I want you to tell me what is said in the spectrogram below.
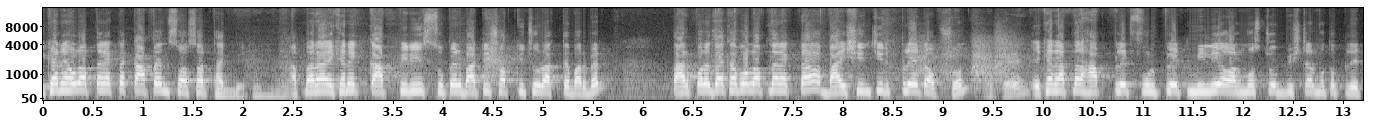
এখানে হলো আপনার একটা কাপ অ্যান্ড সসার থাকবে। আপনারা এখানে কাপ পিরিচ সুপের বাটি সব কিছু রাখতে পারবেন। তারপরে দেখাবো হলো আপনার একটা বাইশ ইঞ্চির প্লেট অপশন এখানে আপনার হাফ প্লেট ফুল প্লেট মিলিয়ে অলমোস্ট চব্বিশটার মতো প্লেট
